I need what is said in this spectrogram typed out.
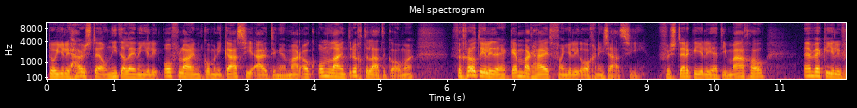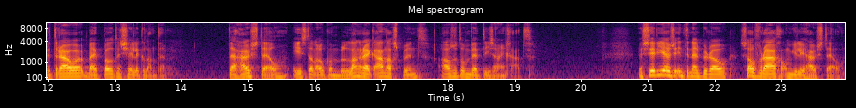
Door jullie huisstijl niet alleen in jullie offline communicatieuitingen, maar ook online terug te laten komen, vergroten jullie de herkenbaarheid van jullie organisatie, versterken jullie het imago en wekken jullie vertrouwen bij potentiële klanten. De huisstijl is dan ook een belangrijk aandachtspunt als het om webdesign gaat. Een serieus internetbureau zal vragen om jullie huisstijl.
